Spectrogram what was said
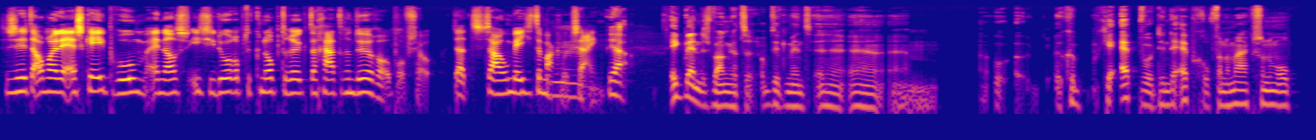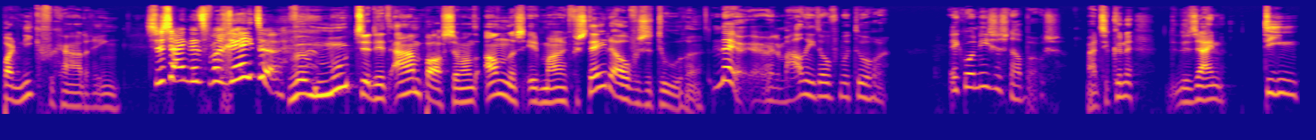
Ze zitten allemaal in de escape room... en als Isidore op de knop drukt... dan gaat er een deur open of zo. Dat zou een beetje te makkelijk Mm, zijn. Ja, Ik ben dus bang dat er op dit moment eh, eh, ehm, ge- geappt wordt in de appgroep van de makers van de Mol. Paniekvergadering. Ze zijn het vergeten! We moeten dit aanpassen, want anders is Mark Versteden over zijn toeren. nee, helemaal niet over mijn toeren. Ik word niet zo snel boos. Maar ze kunnen, er zijn 10,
